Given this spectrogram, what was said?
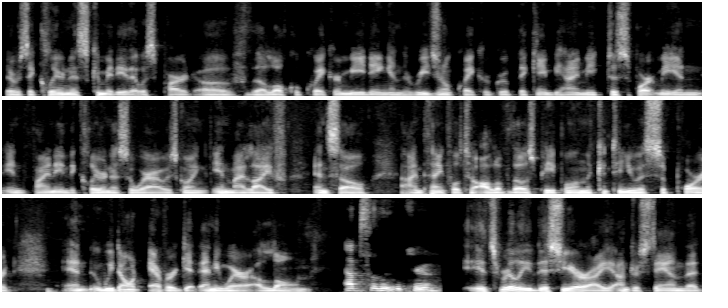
there was a clearness committee that was part of the local Quaker meeting and the regional Quaker group that came behind me to support me in, in finding the clearness of where I was going in my life. And so I'm thankful to all of those people and the continuous support. And we don't ever get anywhere alone. Absolutely true it's really this year I understand that,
